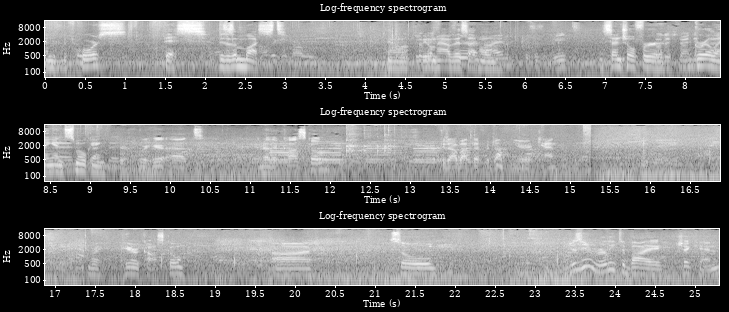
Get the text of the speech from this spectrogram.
and of course, this. This is a must. No, we don't have this at home. Essential for grilling and smoking. We're here at another Costco. Good job out there for dropping your can. Right here at Costco. Uh, so, just it really to buy chicken?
